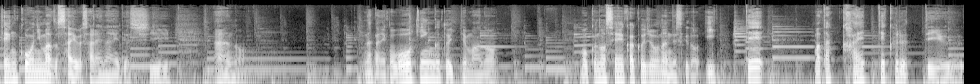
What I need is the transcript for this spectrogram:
天候にまず左右されないですしあのなんかねこうウォーキングといってもあの僕の性格上なんですけど行ってまた帰ってくるっていう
